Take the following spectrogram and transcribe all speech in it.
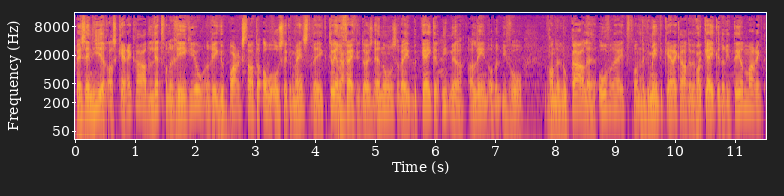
Wij zijn hier als kerkraad lid van een regio, een regio Parkstad, de oude Oostelijke Mijnstreek. 250.000 inwoners en wij bekijken het niet meer alleen op het niveau van de lokale overheid, van de gemeente Kerkrade. We bekijken de retailmarkt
